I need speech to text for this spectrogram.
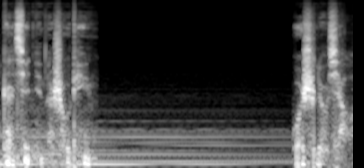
感谢您的收听我是刘晓。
